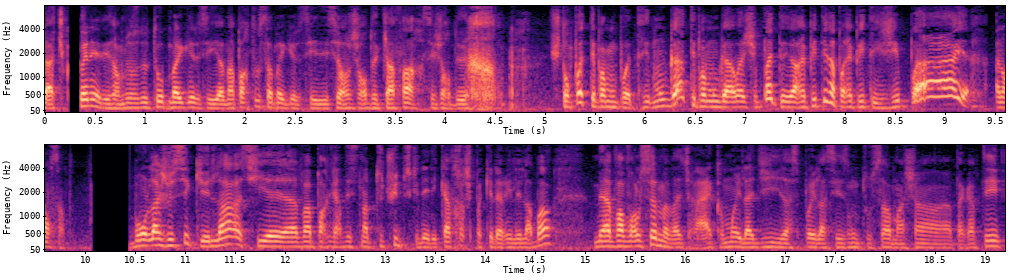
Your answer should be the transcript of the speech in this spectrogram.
Là, tu connais les ambiances de taupes, ma gueule. Il y en a partout, ça, ma gueule. C'est ce genre de cafard, c'est genre de. Je suis ton pote, t'es pas mon pote. Mon gars, t'es pas mon gars. Ouais, je sais pas, t'as répété, t'as pas répété. J'ai pas. À l'enceinte. Bon, là, je sais que là, si elle va pas regarder Snap tout de suite, parce qu'il est les 4 heures, je sais pas quelle heure il est là-bas, mais elle va voir le seum, elle va dire, ah, comment il a dit, il a spoil la saison, tout ça, machin, t'as capté.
